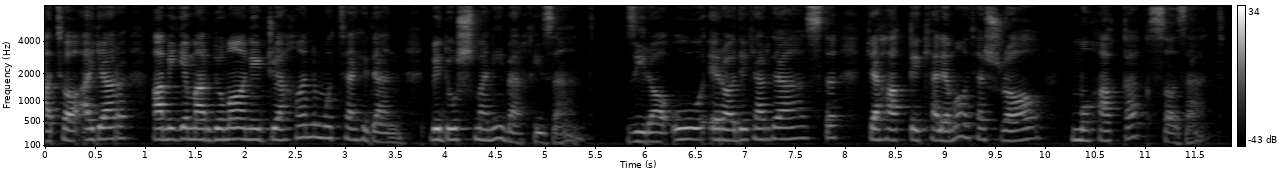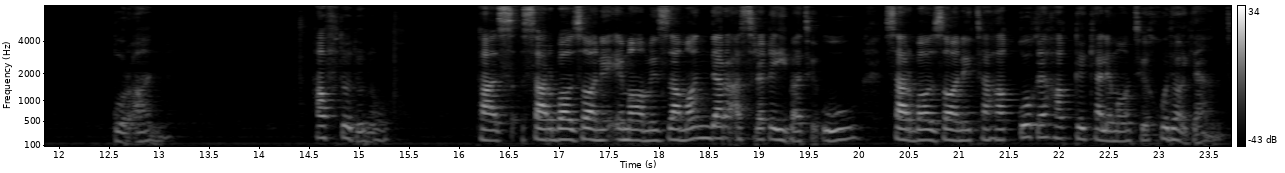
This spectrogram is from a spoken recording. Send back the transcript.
حتی اگر همه مردمان جهان متحدن به دشمنی برخیزند. زیرا او اراده کرده است که حق کلماتش را محقق سازد. قرآن 79 پس سربازان امام زمان در عصر غیبت او سربازان تحقق حق کلمات خدایند.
